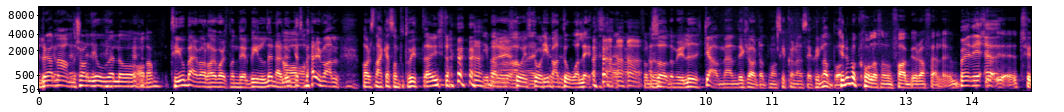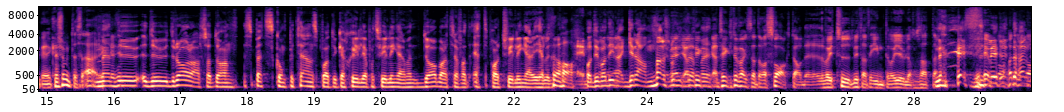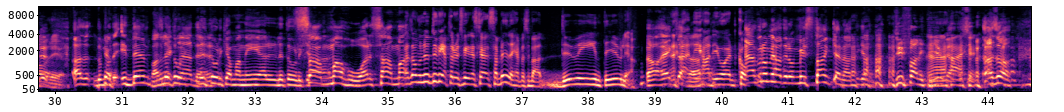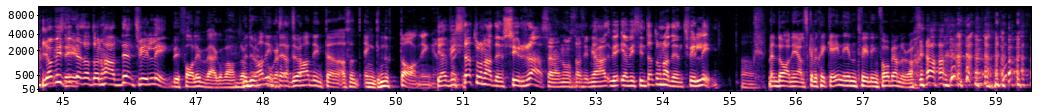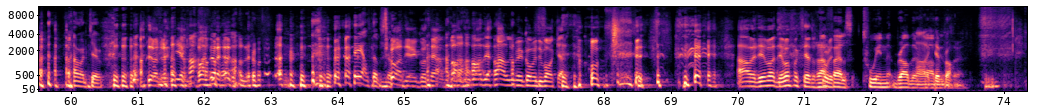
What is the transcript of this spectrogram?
Bröderna Andersson, Joel och Adam. Theo Bergvall har ju varit på en del bilder när Ja. Lukas Bergvall har snackats om på Twitter. Ja, just det. Det är bara, Står i stråk- det är bara dåligt. Från Alltså de är ju lika men det är klart att man ska kunna se skillnad på. Kan du bara kolla som Fabio Rafael Men, eh, eh, tvillingar? kanske de inte ens är. Men kanske... du, du drar alltså att du har en spetskompetens på att du kan skilja på tvillingar men du har bara träffat ett par tvillingar i hela ditt Ja. Och det var dina grannar som Men jag, tyck, jag tyckte faktiskt att det var svagt av dig. Det var ju tydligt att det inte var Julia som satt där. det ju. Alltså, de hade identiska hade lite, kläder. lite olika maner, lite olika... Samma hår, samma... Alltså, om nu du vet att du är tvilling, ska Sabina helt plötsligt bara, du är inte Julia. Ja, exakt. det hade ju varit konstigt. Även om jag hade de misstankarna. Du är fan inte Julia. Alltså, jag visste är- inte ens att hon hade en tvilling. Det är farlig väg att vandra. Men du hade inte, du hade inte en, alltså, en gnutta aning? Jag visste att hon hade en syrra sådär, någonstans, men jag, jag visste inte att hon hade en tvilling. Men Daniel, ska vi skicka in din tvilling Fabian nu då? hade varit kul. Det var helt galet. Helt Då hade jag ju gått hem. Då hade jag aldrig mer kommit tillbaka. ja, men det, var, det var faktiskt helt otroligt. Rafaels twin brother. Ja, Fabio, bra. det.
